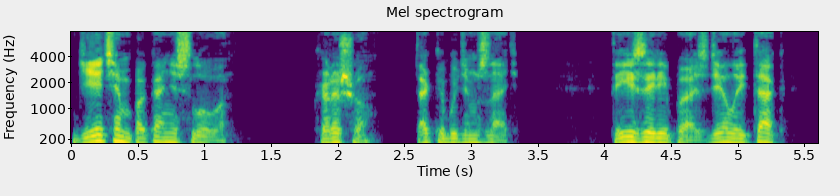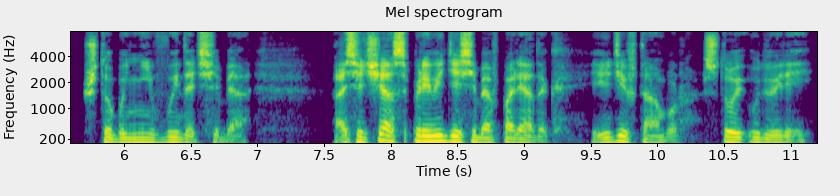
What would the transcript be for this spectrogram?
Детям пока ни слова. — Хорошо, так и будем знать. Ты, Зарипа, сделай так, чтобы не выдать себя. А сейчас приведи себя в порядок. Иди в тамбур, стой у дверей.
